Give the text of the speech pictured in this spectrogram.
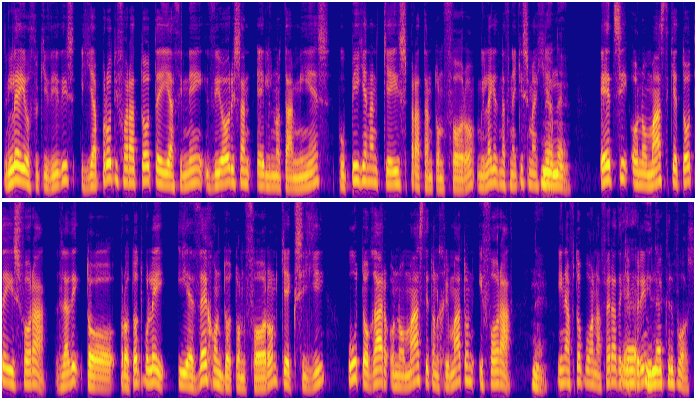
Λέει ο Θουκυδίδης, για πρώτη φορά τότε οι Αθηναίοι διόρισαν ελληνοταμίες που πήγαιναν και ίσπραταν τον φόρο. Μιλάει για την Αθηναϊκή Συμμαχία. Ναι, ναι. Έτσι ονομάστηκε τότε η εισφορά. Δηλαδή το πρωτότυπο λέει «Η εδέχοντο των φόρων» και εξηγεί «Ούτω γάρ ονομάστη των χρημάτων η φορά». Ναι. Είναι αυτό που αναφέρατε και Ε, πριν. Είναι ακριβώς.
